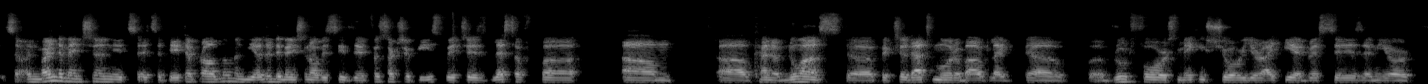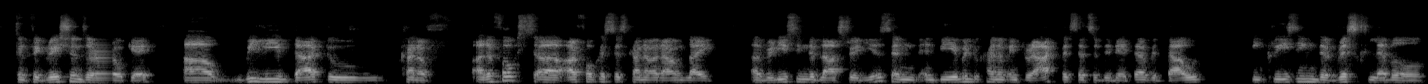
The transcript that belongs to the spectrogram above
it's a, in one dimension it's it's a data problem, and the other dimension obviously is the infrastructure piece, which is less of uh, um, uh, kind of nuanced uh, picture. That's more about like uh, uh brute force, making sure your IP addresses and your configurations are okay. Uh, we leave that to kind of other folks. Uh, our focus is kind of around like reducing the blast radius and, and be able to kind of interact with sensitive data without increasing the risk level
